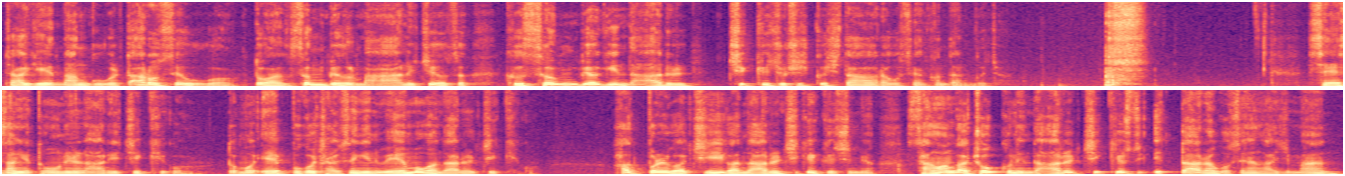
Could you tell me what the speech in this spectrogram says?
자기의 난국을 따로 세우고 또한 성벽을 많이 지어서 그 성벽이 나를 지켜주실 것이다 라고 생각한다는 거죠. 세상의 돈을 나를 지키고 또 뭐 예쁘고 잘생긴 외모가 나를 지키고 학벌과 지위가 나를 지킬 것이며 상황과 조건이 나를 지킬 수 있다라고 생각하지만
